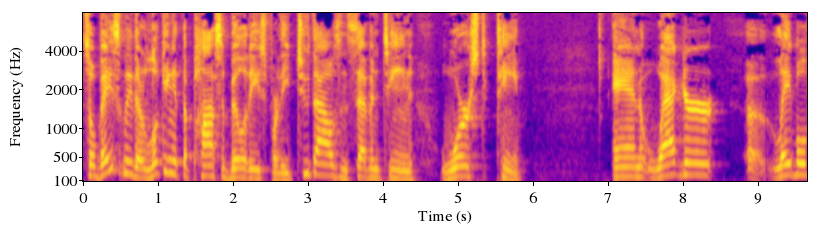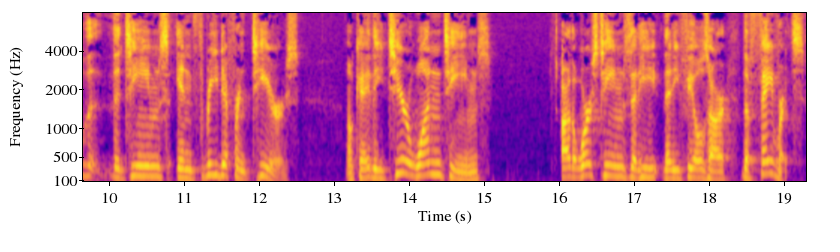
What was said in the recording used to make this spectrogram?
So basically, they're looking at the possibilities for the 2017 worst team. And Wagner uh, labeled the teams in three different tiers. Okay, the tier one teams are the worst teams that he that he feels are the favorites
